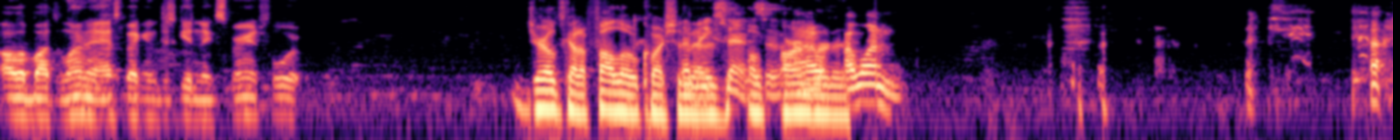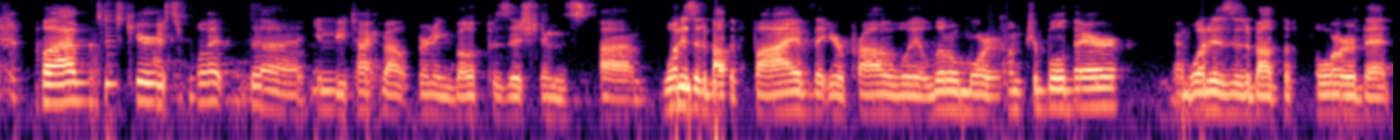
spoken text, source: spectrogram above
all about the learning aspect and just getting experience for it. Gerald's got a follow up question. That, that makes sense. I, I want. Yeah, well, I was just curious what uh, you know. You talk about learning both positions. Um, what is it about the five that you're probably a little more comfortable there, and what is it about the four that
